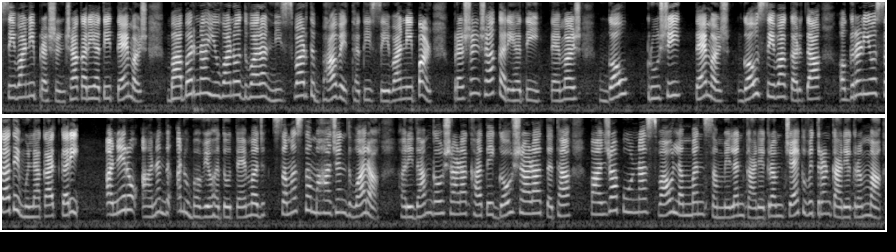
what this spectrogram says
સેવાની પ્રશંસા કરી હતી તેમજ બાબરના યુવાનો દ્વારા નિસ્વાર્થ ભાવે થતી સેવાની પણ પ્રશંસા કરી હતી. તેમજ ગૌ કૃષિ તેમજ ગૌ સેવા કરતા અગ્રણીઓ સાથે મુલાકાત કરી. અનેરો આનંદ અનુભવ્યો હતો તેમજ સમસ્ત મહાજન દ્વારા હરિધામ ગૌશાળા ખાતે ગૌશાળા તથા પાંજરાપુરના સ્વાવલંબન સંમેલન કાર્યક્રમ, ચેક વિતરણ કાર્યક્રમમાં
